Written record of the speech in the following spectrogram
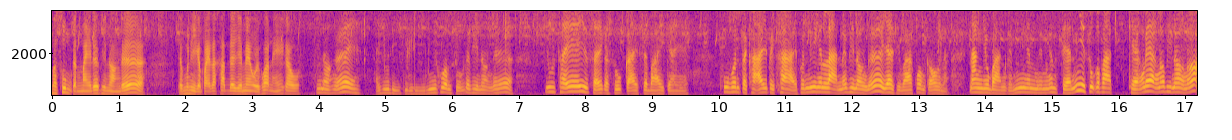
มาซุ่มกันใหม่เด้อพี่น้องเด้อเดี๋ยวมื้อนี้ก็ไปแล้วครับเดี๋ยวจะแม่อวยพรให้เก่าพี่น้องเอ้ยอายุดีกินดีมีความสุขเด้อพี่น้องเด้ออยู่ไทยอยู่ไสก็สุขกายสบายใจ ผู้เพิ่นไปขายไปขายเพิ่นมีเงินล้านเด้อพี่น้องเด้อย่าสิว่าความเก่าน่ะนั่งอยู่บ้านก็มีเงินหมื่นเงินแสนมีสุขภาพแข็งแรงเนาะพี่น้องเนาะ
